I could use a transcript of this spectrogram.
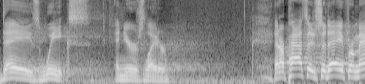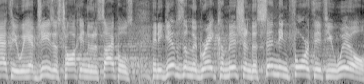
Days, weeks, and years later. In our passage today from Matthew, we have Jesus talking to the disciples, and he gives them the Great Commission, the sending forth, if you will.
